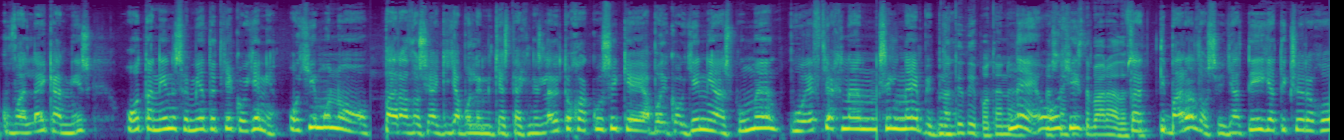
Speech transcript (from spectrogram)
κουβαλάει κανείς όταν είναι σε μια τέτοια οικογένεια. Όχι μόνο παραδοσιακή για πολεμικές τέχνες. Δηλαδή το έχω ακούσει και από οικογένεια, ας πούμε, που έφτιαχναν ξύλινα έπιπλα. Οτιδήποτε, ναι. Ναι, Να όχι συνεχίσει την παράδοση. τα- την παράδοση. Γιατί, γιατί ξέρω εγώ,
